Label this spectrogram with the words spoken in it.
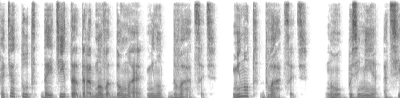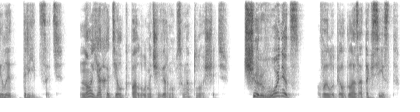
Хотя тут дойти-то до родного дома минут двадцать. Минут двадцать. Ну, по зиме от силы 30. Но я хотел к полуночи вернуться на площадь. «Червонец?» – вылупил глаза таксист.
